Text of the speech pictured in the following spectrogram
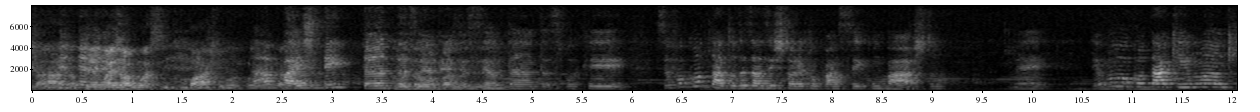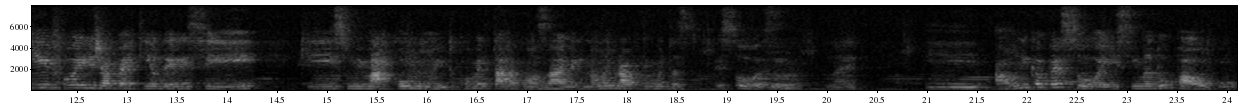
lá, tem mais alguma assim com baixo, uma coisa Rapaz, tem tantas, Conta meu Deus do céu, tantas, porque se eu for contar todas as histórias que eu passei com Basto, né? Eu vou contar aqui uma que foi já pertinho dele se ir, que isso me marcou muito. Como ele tava com Alzheimer, ele não lembrava de muitas pessoas, Ah, né? E a única pessoa em cima do palco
